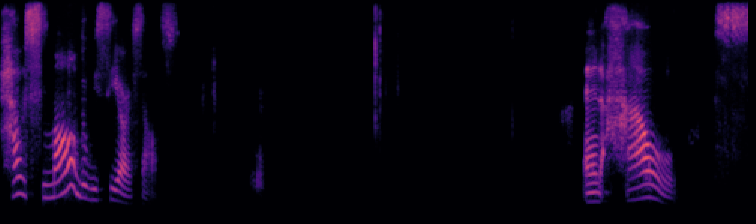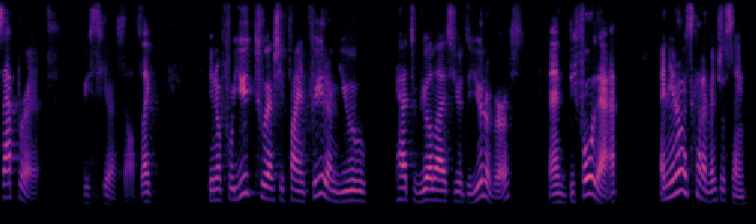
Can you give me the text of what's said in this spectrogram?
how small do we see ourselves? And how separate we see ourselves. Like, you know, for you to actually find freedom, you had to realize you're the universe. And before that, and you know, it's kind of interesting.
